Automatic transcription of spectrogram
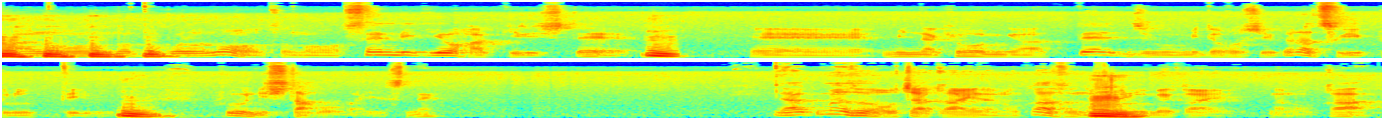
うんあののところのその線引きをはっきりして、うんえーみんな興味があって自分見てほしいから次来るっていううん。風にした方がいいですね。であくまでそのお茶会なのかそのグルメ会なのか、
